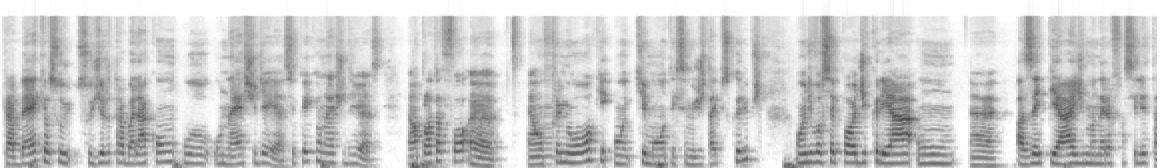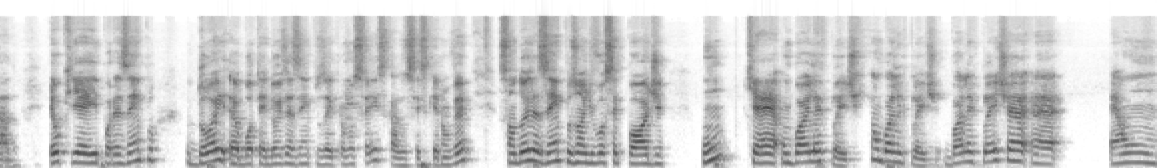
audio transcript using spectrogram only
Para back, eu su sugiro trabalhar com o, o Nest.js. O que é o Nest.js? É uma plataforma, é, é, um framework que monta em cima de TypeScript, onde você pode criar um, é, as APIs de maneira facilitada. Eu criei, por exemplo, dois, eu botei dois exemplos aí para vocês, caso vocês queiram ver. São dois exemplos onde você pode, um que é um boilerplate. O que é um boilerplate? Boilerplate é, é, é um,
